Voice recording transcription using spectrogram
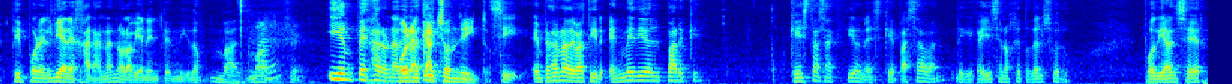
Es decir, por el día de jarana no lo habían entendido. Vale. Vale, sí. Y empezaron a Por el debatir. cachondeito. Sí, empezaron a debatir en medio del parque que estas acciones que pasaban, de que cayesen objetos del suelo, podían ser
